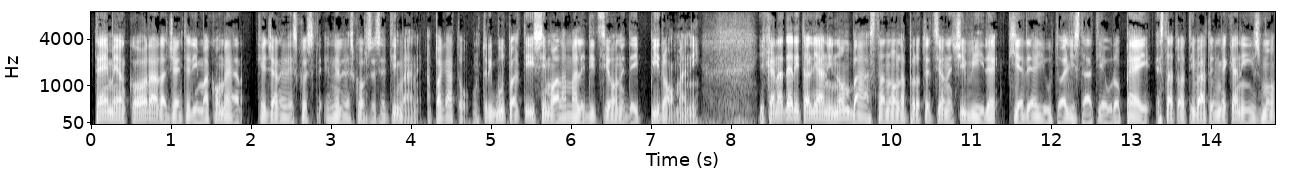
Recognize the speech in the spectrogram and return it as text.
Teme ancora la gente di Macomer che già nelle scorse, nelle scorse settimane ha pagato un tributo altissimo alla maledizione dei piromani. I canaderi italiani non bastano, la protezione civile chiede aiuto agli stati europei. È stato attivato il meccanismo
